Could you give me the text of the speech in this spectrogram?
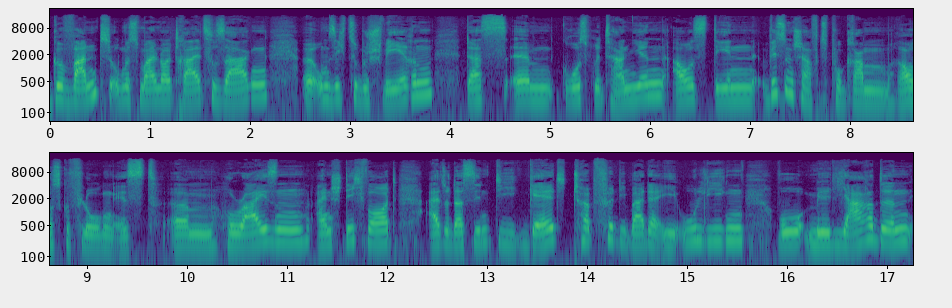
gewandt, um es mal neutral zu sagen, äh, um sich zu beschweren, dass ähm, Großbritannien aus den Wissenschaftsprogrammen rausgeflogen ist. Ähm, Horizon, ein Stichwort. Also das sind die Geldtöpfe, die bei der EU liegen, wo Milliarden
